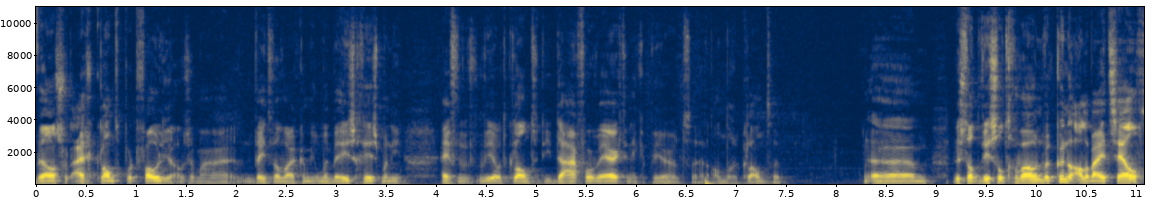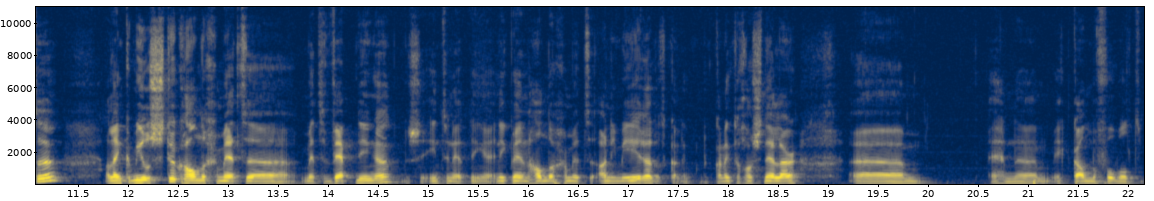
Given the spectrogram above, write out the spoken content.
wel een soort eigen klantenportfolio. Zeg maar. Ik weet wel waar Camille mee bezig is, maar die heeft weer wat klanten die daarvoor werkt. En ik heb weer wat eh, andere klanten. Ehm, dus dat wisselt gewoon. We kunnen allebei hetzelfde. Alleen Camille is een stuk handiger met, eh, met webdingen, dus internetdingen. En ik ben handiger met animeren. Dat kan ik, kan ik toch gewoon sneller. Ehm, en ehm, ik kan bijvoorbeeld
